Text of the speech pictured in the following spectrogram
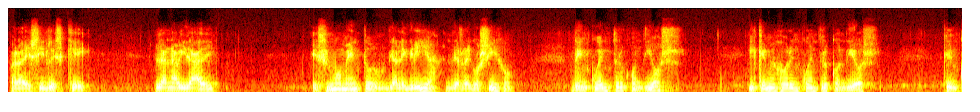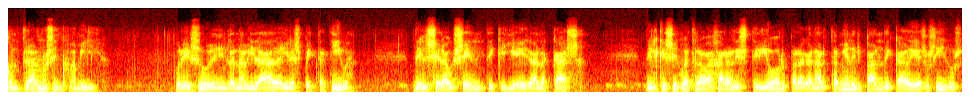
para decirles que la Navidad es un momento de alegría, de regocijo, de encuentro con Dios. ¿Y qué mejor encuentro con Dios que encontrarnos en familia? Por eso en la Navidad hay la expectativa del ser ausente que llega a la casa, del que se fue a trabajar al exterior para ganar también el pan de cada día de sus hijos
